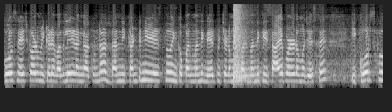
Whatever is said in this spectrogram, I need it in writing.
కోర్స్ నేర్చుకోవడం ఇక్కడే వదిలేయడం కాకుండా దాన్ని కంటిన్యూ చేస్తూ ఇంకో పది మందికి నేర్పించడము పది మందికి సహాయపడము చేస్తే ఈ కోర్సుకు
